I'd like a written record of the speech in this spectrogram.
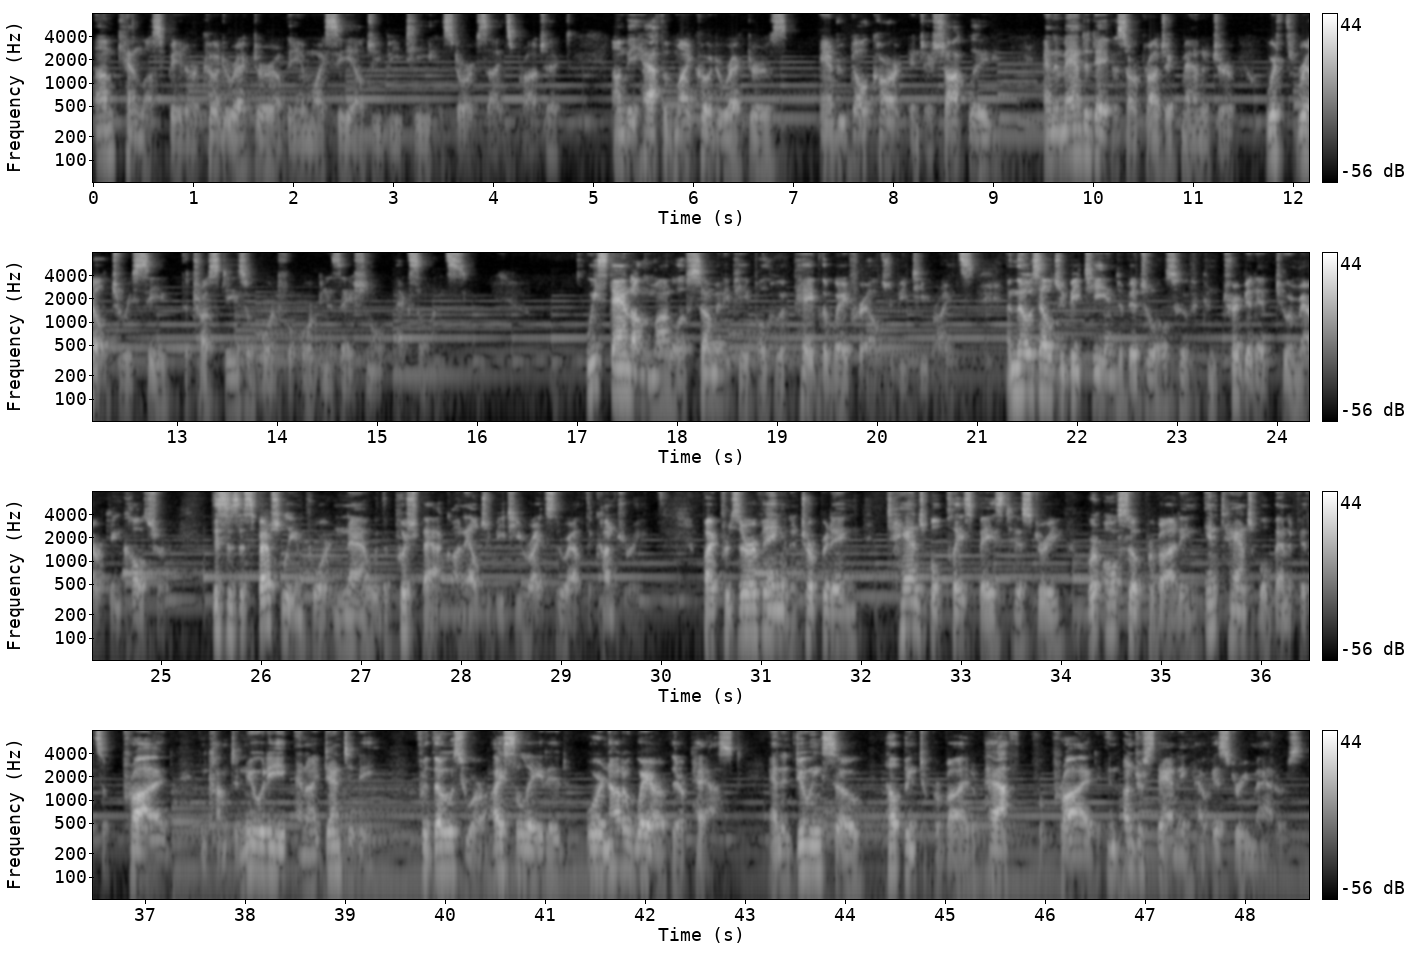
I'm Ken Lustbader, co-director of the NYC LGBT Historic Sites Project. On behalf of my co-directors, Andrew Dolkart and Jay Shockley, and Amanda Davis, our project manager, we're thrilled to receive the Trustees Award for Organizational Excellence. We stand on the model of so many people who have paved the way for LGBT rights, and those LGBT individuals who have contributed to American culture. This is especially important now with the pushback on LGBT rights throughout the country. By preserving and interpreting tangible place-based history, we're also providing intangible benefits of pride and continuity and identity for those who are isolated or not aware of their past, and in doing so, helping to provide a path for pride in understanding how history matters.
